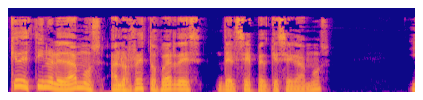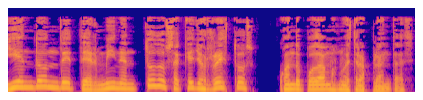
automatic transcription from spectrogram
¿Qué destino le damos a los restos verdes del césped que segamos? ¿Y en dónde terminan todos aquellos restos cuando podamos nuestras plantas?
